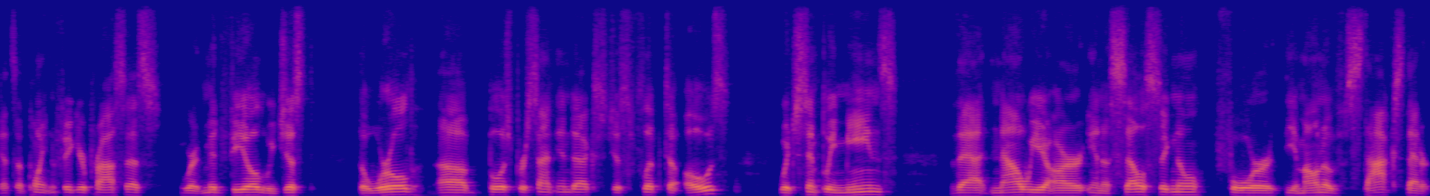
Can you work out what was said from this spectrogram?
That's a point and figure process. We're at midfield. We just the world uh, bullish percent index just flipped to O's, which simply means that now we are in a sell signal for the amount of stocks that are,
